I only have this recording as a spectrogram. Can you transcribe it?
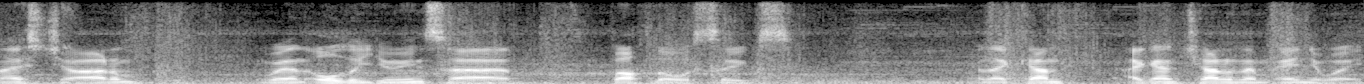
Nice charm. When all the units are buff level 6. And I can't... I can't charm them anyway.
